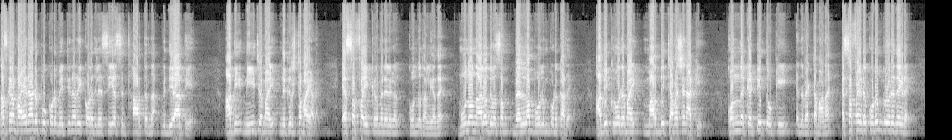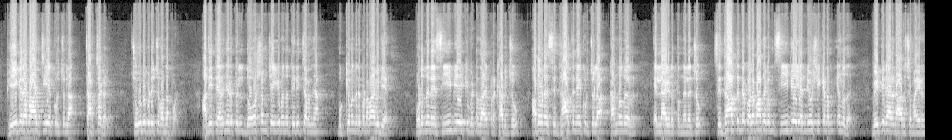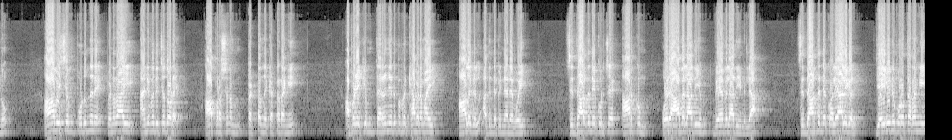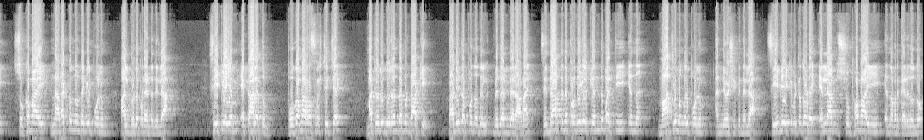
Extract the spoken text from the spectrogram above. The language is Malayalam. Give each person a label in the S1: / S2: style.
S1: നമസ്കാരം. വയനാട് പൂക്കോട് വെറ്റിനറി കോളേജിലെ സി എസ് സിദ്ധാർത്ഥ് എന്ന വിദ്യാർത്ഥിയെ അതിനീചമായി നികൃഷ്ടമായാണ് എസ് എഫ് ഐ ക്രിമിനലുകൾ കൊന്നു തള്ളിയത്. മൂന്നോ നാലോ ദിവസം വെള്ളം പോലും കൊടുക്കാതെ അതിക്രൂരമായി മർദ്ദിച്ചവശനാക്കി കൊന്ന് കെട്ടിത്തൂക്കി എന്ന് വ്യക്തമാണ് എസ് എഫ് ഐയുടെ കൊടും ക്രൂരതയുടെ ഭീകരവാഴ്ചയെക്കുറിച്ചുള്ള ചർച്ചകൾ ചൂടുപിടിച്ചു വന്നപ്പോൾ അതി തെരഞ്ഞെടുപ്പിൽ ദോഷം ചെയ്യുമെന്ന് തിരിച്ചറിഞ്ഞ മുഖ്യമന്ത്രി പിണറായി വിജയൻ പൊടുന്നനെ സി ബി ഐക്ക് വിട്ടതായി പ്രഖ്യാപിച്ചു. അതോടെ സിദ്ധാർത്ഥിനെ കുറിച്ചുള്ള കണ്ണുനീർ എല്ലായിടത്തും നിലച്ചു. സിദ്ധാർത്ഥിന്റെ കൊലപാതകം സി ബി ഐ അന്വേഷിക്കണം എന്നത് വീട്ടുകാരുടെ ആവശ്യമായിരുന്നു. ആവശ്യം പൊടുന്നനെ പിണറായി അനുവദിച്ചതോടെ ആ പ്രശ്നം പെട്ടെന്ന് കെട്ടടങ്ങി. അപ്പോഴേക്കും തെരഞ്ഞെടുപ്പ് പ്രഖ്യാപനമായി ആളുകൾ അതിന്റെ പിന്നാലെ പോയി. സിദ്ധാർത്ഥിനെ കുറിച്ച് ആർക്കും ഒരാവലാതിയും വേവലാതിയുമില്ല. സിദ്ധാർത്ഥിന്റെ കൊലയാളികൾ ജയിലിന് പുറത്തിറങ്ങി സുഖമായി നടക്കുന്നുണ്ടെങ്കിൽ പോലും അത്ഭുതപ്പെടേണ്ടതില്ല. സി പി ഐ എം എക്കാലത്തും പുകമറ സൃഷ്ടിച്ച് മറ്റൊരു ദുരന്തമുണ്ടാക്കി തടി തപ്പുന്നതിൽ വിദഗ്ധരാണ്. സിദ്ധാർത്ഥിന്റെ പ്രതികൾക്ക് എന്തു പറ്റി എന്ന് മാധ്യമങ്ങൾ പോലും അന്വേഷിക്കുന്നില്ല. സി ബി ഐക്ക് വിട്ടതോടെ എല്ലാം ശുഭമായി എന്നവർ കരുതുന്നു.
